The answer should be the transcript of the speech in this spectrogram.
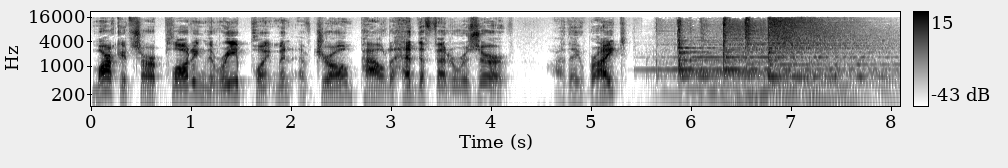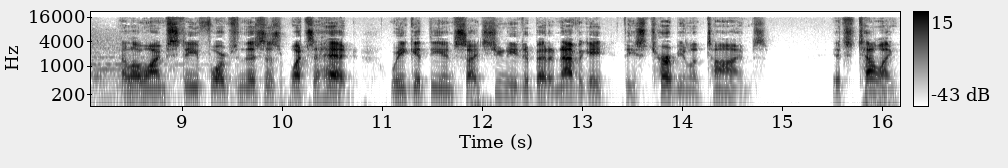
Markets are applauding the reappointment of Jerome Powell to head the Federal Reserve. Are they right? Hello, I'm Steve Forbes, and this is What's Ahead, where you get the insights you need to better navigate these turbulent times. It's telling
